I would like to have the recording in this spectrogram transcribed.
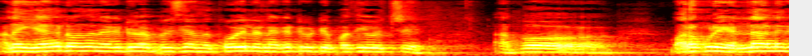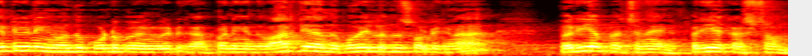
ஆனால் என்கிட்ட வந்து நெகட்டிவாக பேசி அந்த கோயிலில் நெகட்டிவிட்டியை பற்றி வச்சு அப்போது வரக்கூடிய எல்லா நெகட்டிவும் நீங்கள் வந்து கொண்டு போய் எங்கள் வீட்டுக்கு அப்போ நீங்கள் இந்த வார்த்தையை அந்த கோயிலேருந்து சொல்கிறீங்கன்னா பெரிய பிரச்சனை பெரிய கஷ்டம்.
